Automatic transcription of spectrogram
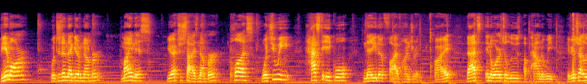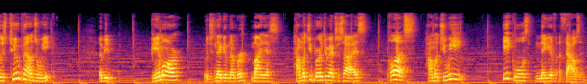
BMR, which is a negative number, minus your exercise number, plus what you eat has to equal negative 500. All right, that's in order to lose a pound a week. If you're trying to lose two pounds a week, it'd be BMR, which is negative number, minus how much you burn through exercise, plus how much you eat, equals negative a thousand.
